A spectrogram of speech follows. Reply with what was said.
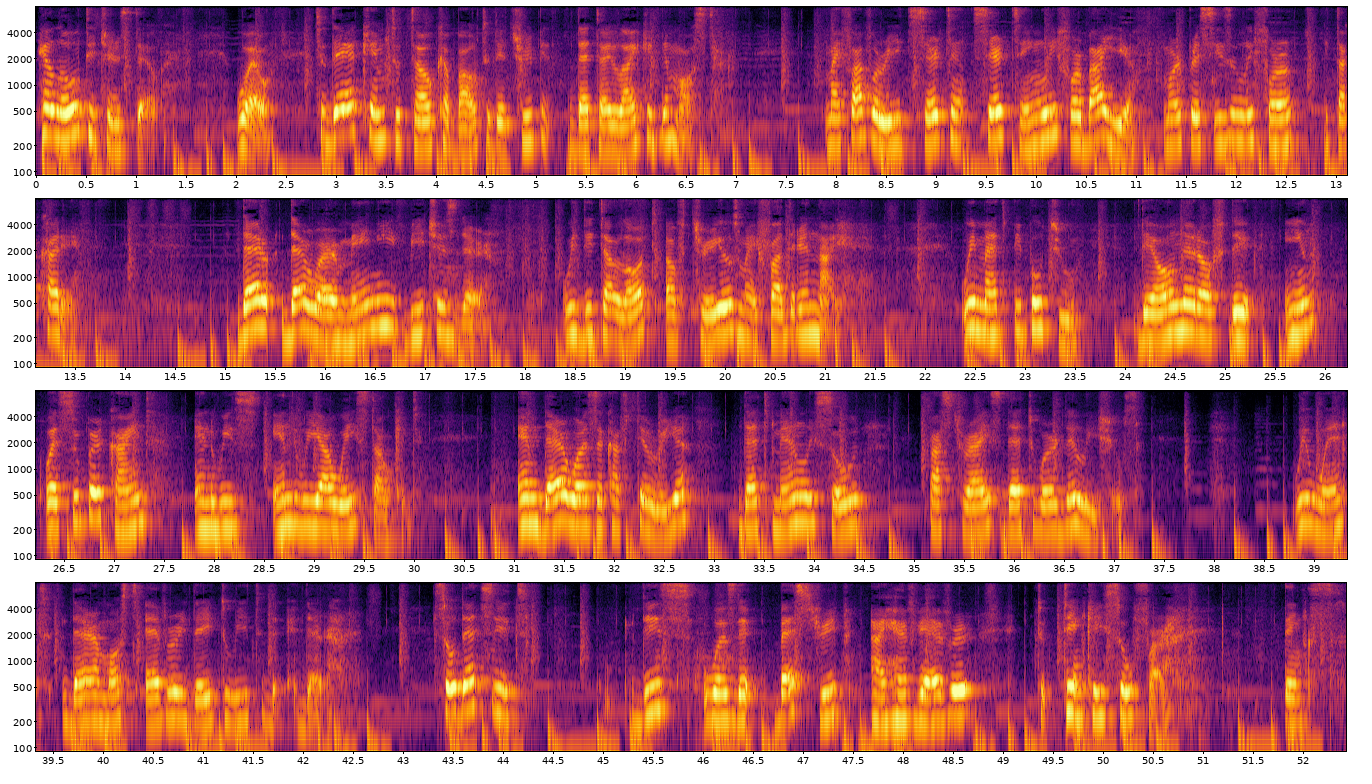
Hello, teacher Stella. Well, today I came to talk about the trip that I liked the most. My favorite certain, certainly for Bahia, more precisely for Itacaré. There, there were many beaches there. We did a lot of trails, my father and I. We met people too. The owner of the inn was super kind and we, and we always talked. And there was a cafeteria that mainly sold pastries that were delicious. We went there almost every day to eat there. So that's it. This was the best trip I have ever to taken so far. Thanks.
